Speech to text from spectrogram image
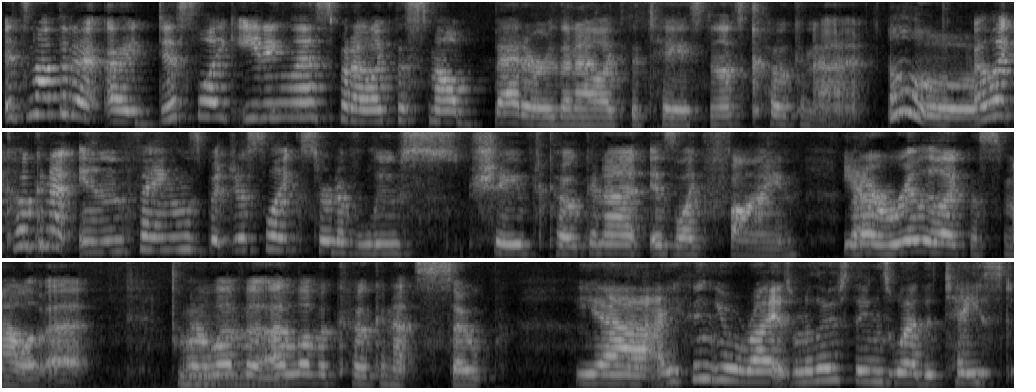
it's not that I, I dislike eating this, but I like the smell better than I like the taste, and that's coconut. Oh. I like coconut in things, but just like sort of loose shaved coconut is like fine. But Yeah. I really like the smell of it. I love it. I love a coconut soap. Yeah, I think you're right. It's one of those things where the taste,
